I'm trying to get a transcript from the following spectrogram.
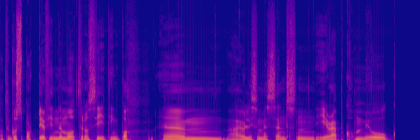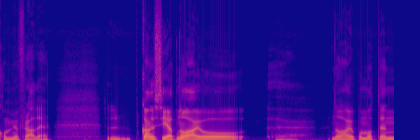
At det går sport i å finne måter å si ting på. Um, er jo liksom essensen i rap. Kommer jo, kom jo fra det. Så kan du si at nå er jo øh, Nå har jo på en måte en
